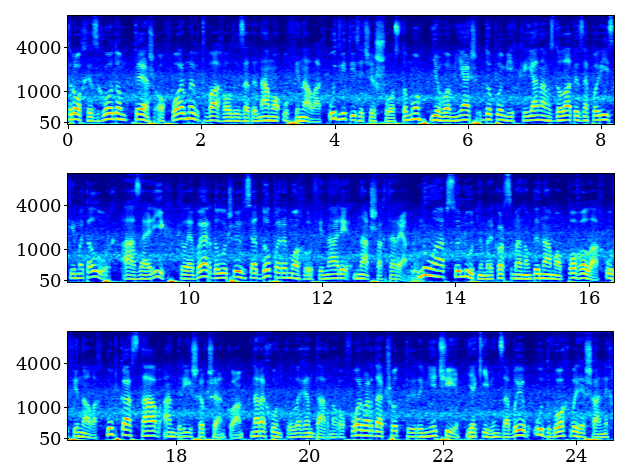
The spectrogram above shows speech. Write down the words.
трохи згодом теж оформив два голи за Динамо у фіналах. У 2006-му його м'яч допоміг киянам здолати запорізький металург. А за рік Клебер долучився до перемоги у фіналі над Шахтарем. Ну а абсолютним рекордсменом Динамо по голах у фіналах Кубка став Андрій Шевченко. На рахунку легендарного форварда чотири м'ячі, які він забив у двох вирішальних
